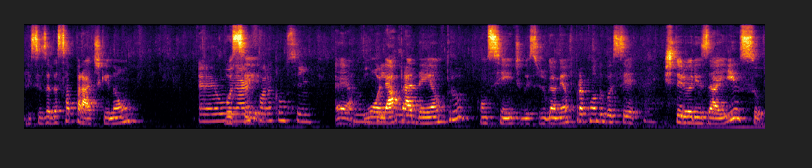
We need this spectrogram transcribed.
precisa dessa prática e não. É o você, olhar fora consciente. É, um olhar para dentro, consciente desse julgamento, para quando você exteriorizar isso,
